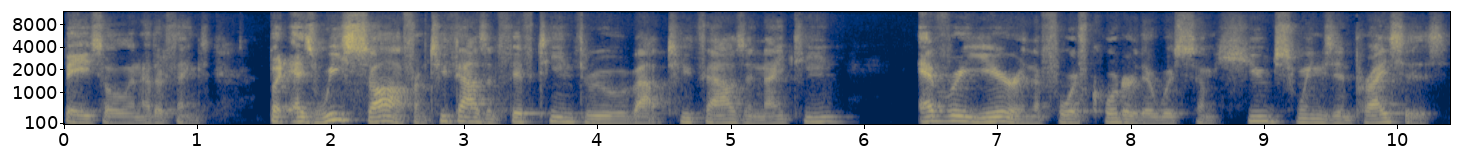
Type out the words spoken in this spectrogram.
basil and other things. But as we saw from 2015 through about 2019, every year in the fourth quarter, there was some huge swings in prices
